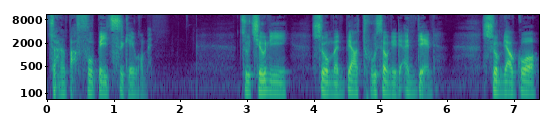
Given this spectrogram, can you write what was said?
转而把福杯赐给我们。主求你，使我们不要徒受你的恩典，使我们要过。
